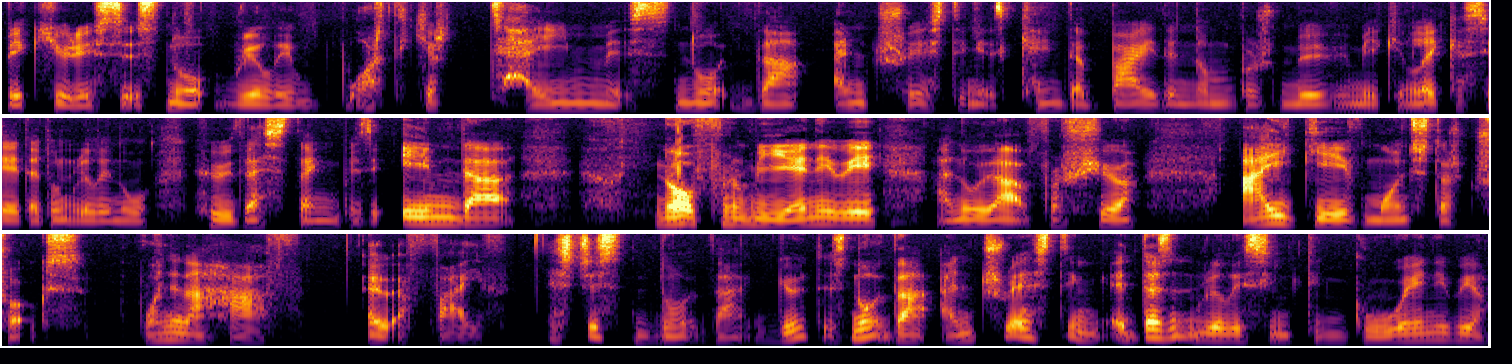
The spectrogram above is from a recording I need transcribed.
be curious. It's not really worth your time. It's not that interesting. It's kind of by the numbers movie making. Like I said, I don't really know who this thing was aimed at. Not for me anyway. I know that for sure. I gave Monster Trucks one and a half out of five it's just not that good. It's not that interesting. It doesn't really seem to go anywhere,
